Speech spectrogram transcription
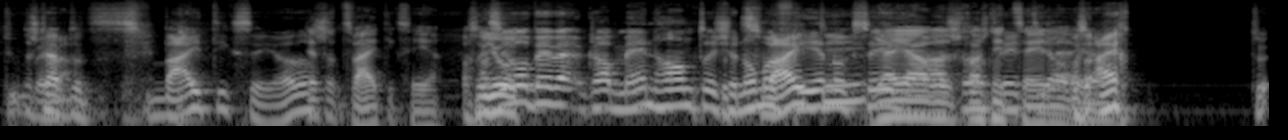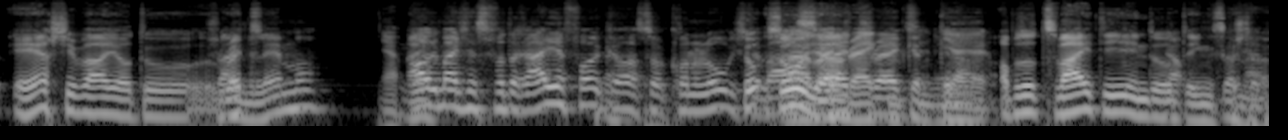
Das ist, glaube ich, der zweite gesehen, oder? Das ist der zweite gesehen. Also, Also, ja, ja, weil wir- glaub, Manhunter ist ja nochmal zweite- noch gesehen. Ja, ja, dann aber hast das kannst du nicht zählen. also ja. eigentlich, der erste war ja du Schweine Lämmer. Ja. Ah, du meinst jetzt von der Reihenfolge, also chronologisch? So- so, ja. Red Dragon, Dragon, ja, genau. ja. Aber der zweite in der Ja, Dings, genau.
